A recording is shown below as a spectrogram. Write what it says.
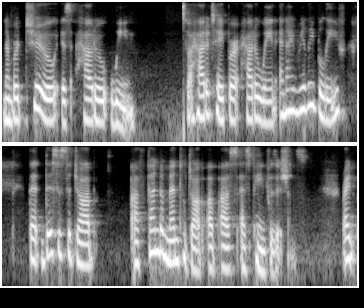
Number two is how to wean. So, how to taper, how to wean. And I really believe that this is the job a fundamental job of us as pain physicians, right?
